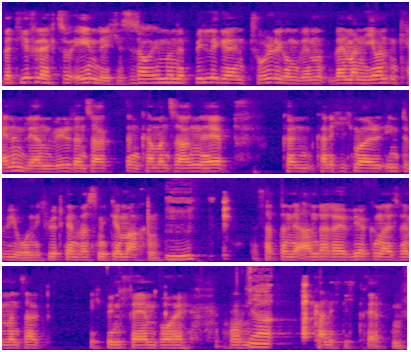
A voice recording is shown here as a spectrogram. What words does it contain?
bei dir vielleicht so ähnlich. Es ist auch immer eine billige Entschuldigung, wenn, wenn man jemanden kennenlernen will, dann sagt, dann kann man sagen, hey, kann, kann ich dich mal interviewen? Ich würde gern was mit dir machen. Mhm. Das hat dann eine andere Wirkung, als wenn man sagt, ich bin Fanboy und ja. kann ich dich treffen.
